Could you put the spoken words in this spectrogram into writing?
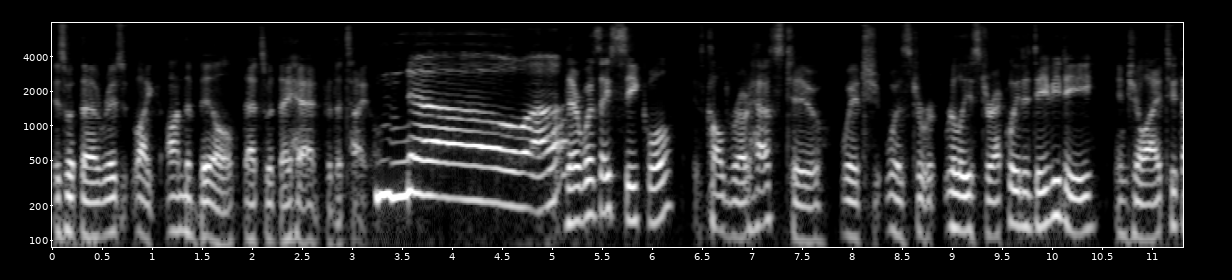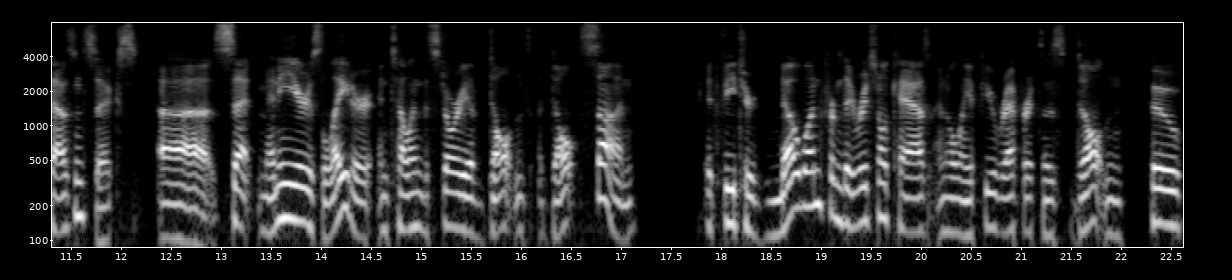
Is what the original, like, on the bill, that's what they had for the title. No. There was a sequel. It's called Roadhouse 2, which was dir- released directly to DVD in July 2006. Uh, set many years later and telling the story of Dalton's adult son. It featured no one from the original cast and only a few references to Dalton, who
